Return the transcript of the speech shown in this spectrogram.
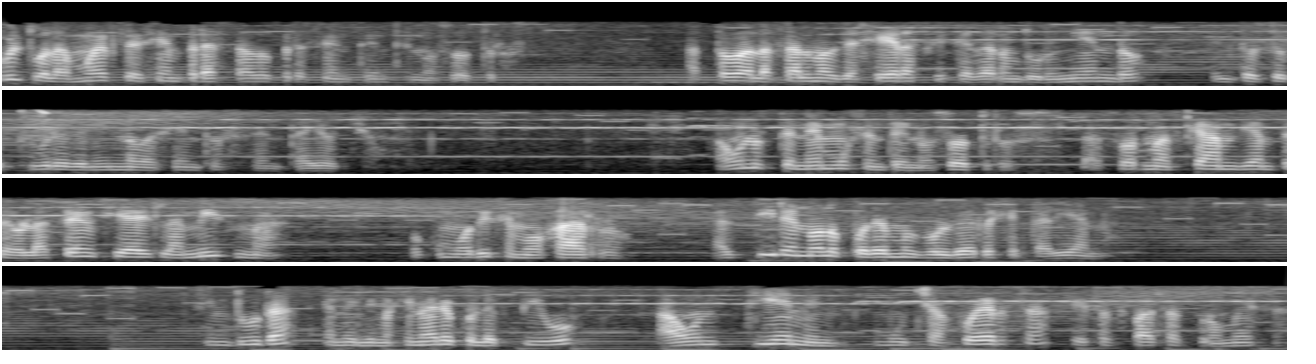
Culto a la muerte siempre ha estado presente entre nosotros. A todas las almas viajeras que quedaron durmiendo el 2 de octubre de 1968. Aún los tenemos entre nosotros. Las formas cambian, pero la esencia es la misma. O como dice Mojarro, al tire no lo podemos volver vegetariano. Sin duda, en el imaginario colectivo aún tienen mucha fuerza esas falsas promesas.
